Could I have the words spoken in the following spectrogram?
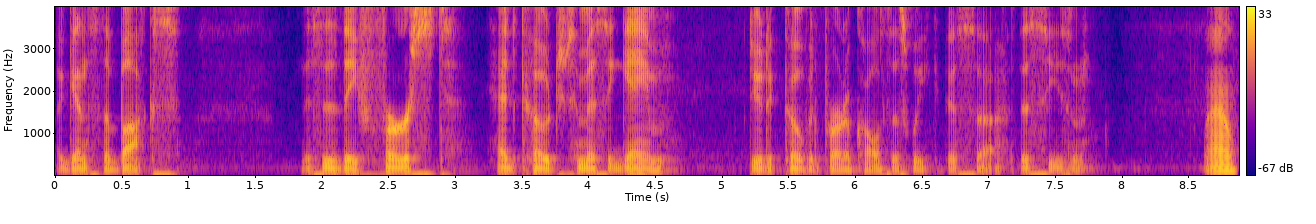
against the Bucks. This is the first head coach to miss a game due to COVID protocols this week this uh, this season. Wow.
